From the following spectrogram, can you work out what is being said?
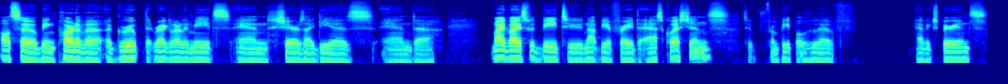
Also, being part of a, a group that regularly meets and shares ideas. And uh, my advice would be to not be afraid to ask questions to from people who have have experience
